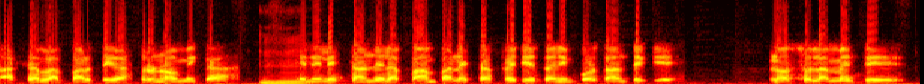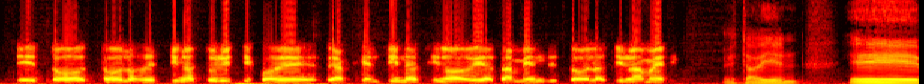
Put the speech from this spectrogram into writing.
hacer la parte gastronómica en el stand de La Pampa, en esta feria tan importante que no solamente de todos los destinos turísticos de, Argentina, sino también de toda Latinoamérica. Está bien. Eh,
